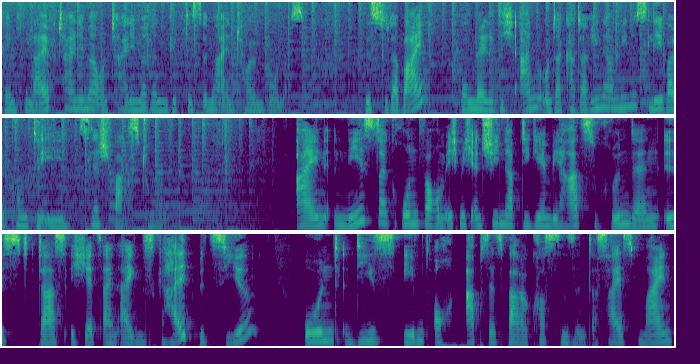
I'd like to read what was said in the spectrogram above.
denn für Live-Teilnehmer und Teilnehmerinnen gibt es immer einen tollen Bonus. Bist du dabei? Dann melde dich an unter katharina-lewald.de slash Wachstum. Ein nächster Grund, warum ich mich entschieden habe, die GmbH zu gründen, ist, dass ich jetzt ein eigenes Gehalt beziehe und dies eben auch absetzbare Kosten sind. Das heißt, mein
